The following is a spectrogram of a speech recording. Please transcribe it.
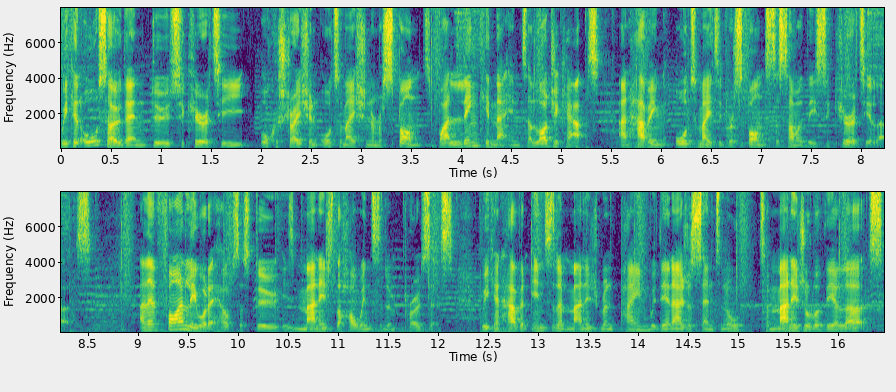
We can also then do security orchestration, automation and response by linking that into Logic Apps and having automated response to some of these security alerts. And then finally, what it helps us do is manage the whole incident process. We can have an incident management pane within Azure Sentinel to manage all of the alerts,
